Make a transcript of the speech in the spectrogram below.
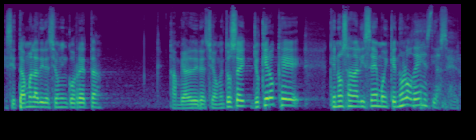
Y si estamos en la dirección incorrecta, cambiar de dirección. Entonces yo quiero que, que nos analicemos y que no lo dejes de hacer.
